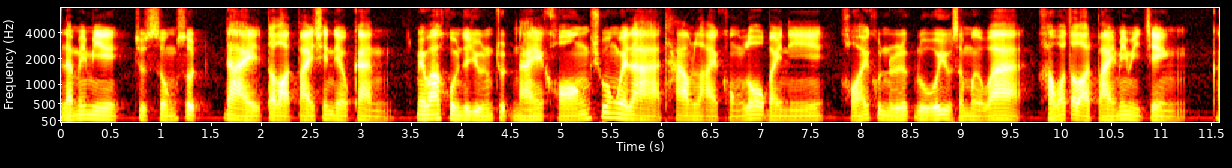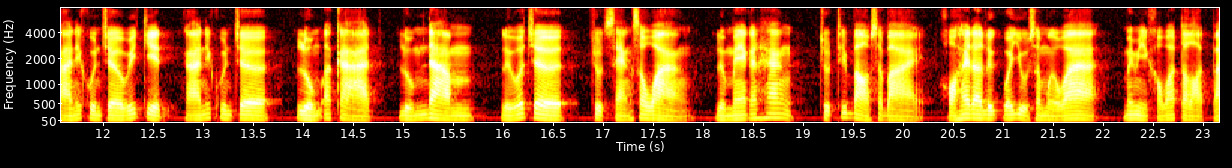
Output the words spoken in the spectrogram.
และไม่มีจุดสูงสุด ใดตลอดไปเช่นเดียวกัน ไม่ว่าคุณจะอยู่ตรงจุดไหนของช่วงเวลาไทม์ไลน์ของโลกใบนี้ ขอให้คุณระลึกรู้ไว้อยู่เสมอว่าคำว่าตลอดไปไม่มีจริง การที่คุณเจอวิกฤต การที่คุณเจอหลุมอากาศ หลุมดำหรือว่าเจอจุดแสงสว่าง หรือแม้กระทั่งจุดที่เบาสบาย ขอให้ระลึกไว้อยู่เสมอว่า ไม่มีคำว่าตลอดไป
